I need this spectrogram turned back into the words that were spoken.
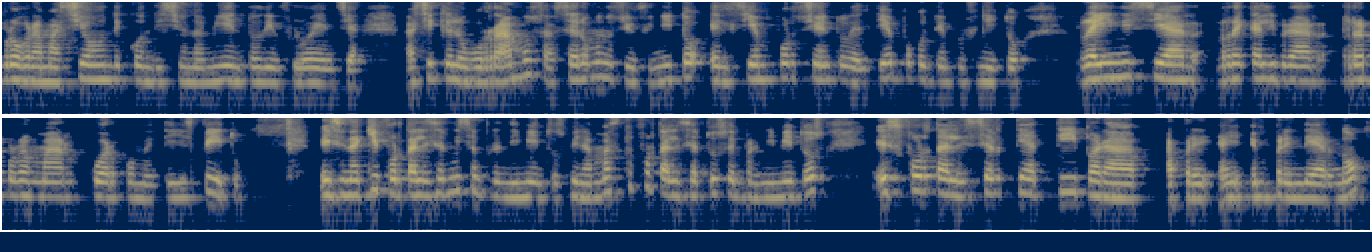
programación, de condicionamiento, de influencia. Así que lo borramos a cero menos infinito el 100% del tiempo con tiempo infinito. Reiniciar, recalibrar, reprogramar cuerpo, mente y espíritu. Me dicen aquí fortalecer mis emprendimientos. Mira, más que fortalecer tus emprendimientos, es fortalecerte a ti para eh, emprender, ¿no?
